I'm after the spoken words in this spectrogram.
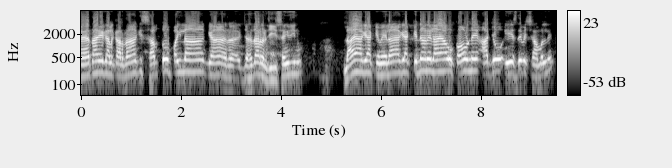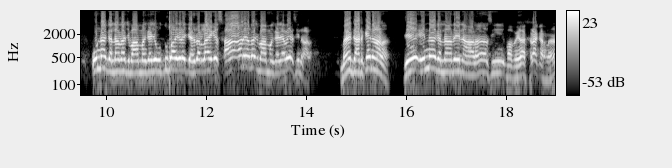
ਮੈਂ ਤਾਂ ਇਹ ਗੱਲ ਕਰਦਾ ਕਿ ਸਭ ਤੋਂ ਪਹਿਲਾਂ ਗਿਆ ਜਥੇਦਾਰ ਰਣਜੀਤ ਸਿੰਘ ਜੀ ਨੂੰ। ਲਾਇਆ ਗਿਆ ਕਿਵੇਂ ਲਾਇਆ ਗਿਆ ਕਿਹਨਾਂ ਨੇ ਲਾਇਆ ਉਹ ਕੌਣ ਨੇ ਅੱਜ ਉਹ ਇਸ ਦੇ ਵਿੱਚ ਸ਼ਾਮਲ ਨੇ। ਉਹਨਾਂ ਗੱਲਾਂ ਦਾ ਜਵਾਬ ਮੰਗਿਆ ਜੋ ਉਦੋਂ ਬਾਅਦ ਜਿਹੜੇ ਜਥੇਦਾਰ ਲਾਏ ਗਏ ਸਾਰਿਆਂ ਦਾ ਜਵਾਬ ਮੰਗਿਆ ਜਾਵੇ ਅਸੀਂ ਨਾਲ। ਮੈਂ ਡਟ ਕੇ ਨਾਲ। ਜੇ ਇਹਨਾਂ ਗੱਲਾਂ ਦੇ ਨਾਲ ਅਸੀਂ ਬਵੇੜਾ ਖੜਾ ਕਰਨਾ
